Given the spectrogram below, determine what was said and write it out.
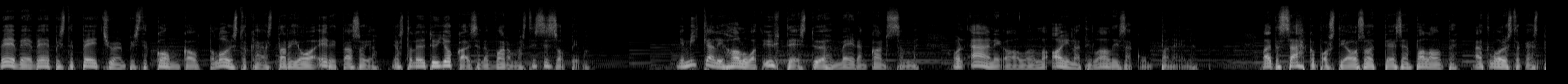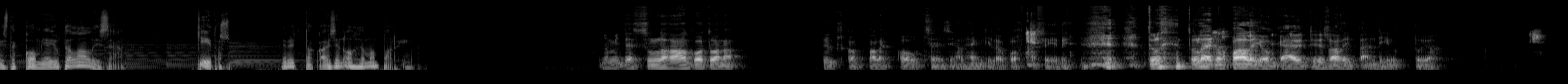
www.patreon.com kautta loistokääs tarjoaa eri tasoja, josta löytyy jokaiselle varmasti se sopiva. Ja mikäli haluat yhteistyöhön meidän kanssamme, on ääniaaloilla aina tilaa lisäkumppaneille. Laita sähköpostia osoitteeseen palaute at loistokäst.com ja jutellaan lisää. Kiitos. Ja nyt takaisin ohjelman pariin. No miten sulla on kotona yksi kappale coacheja siellä henkilökohtaisia, niin tuleeko paljon käytyä salibändijuttuja?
